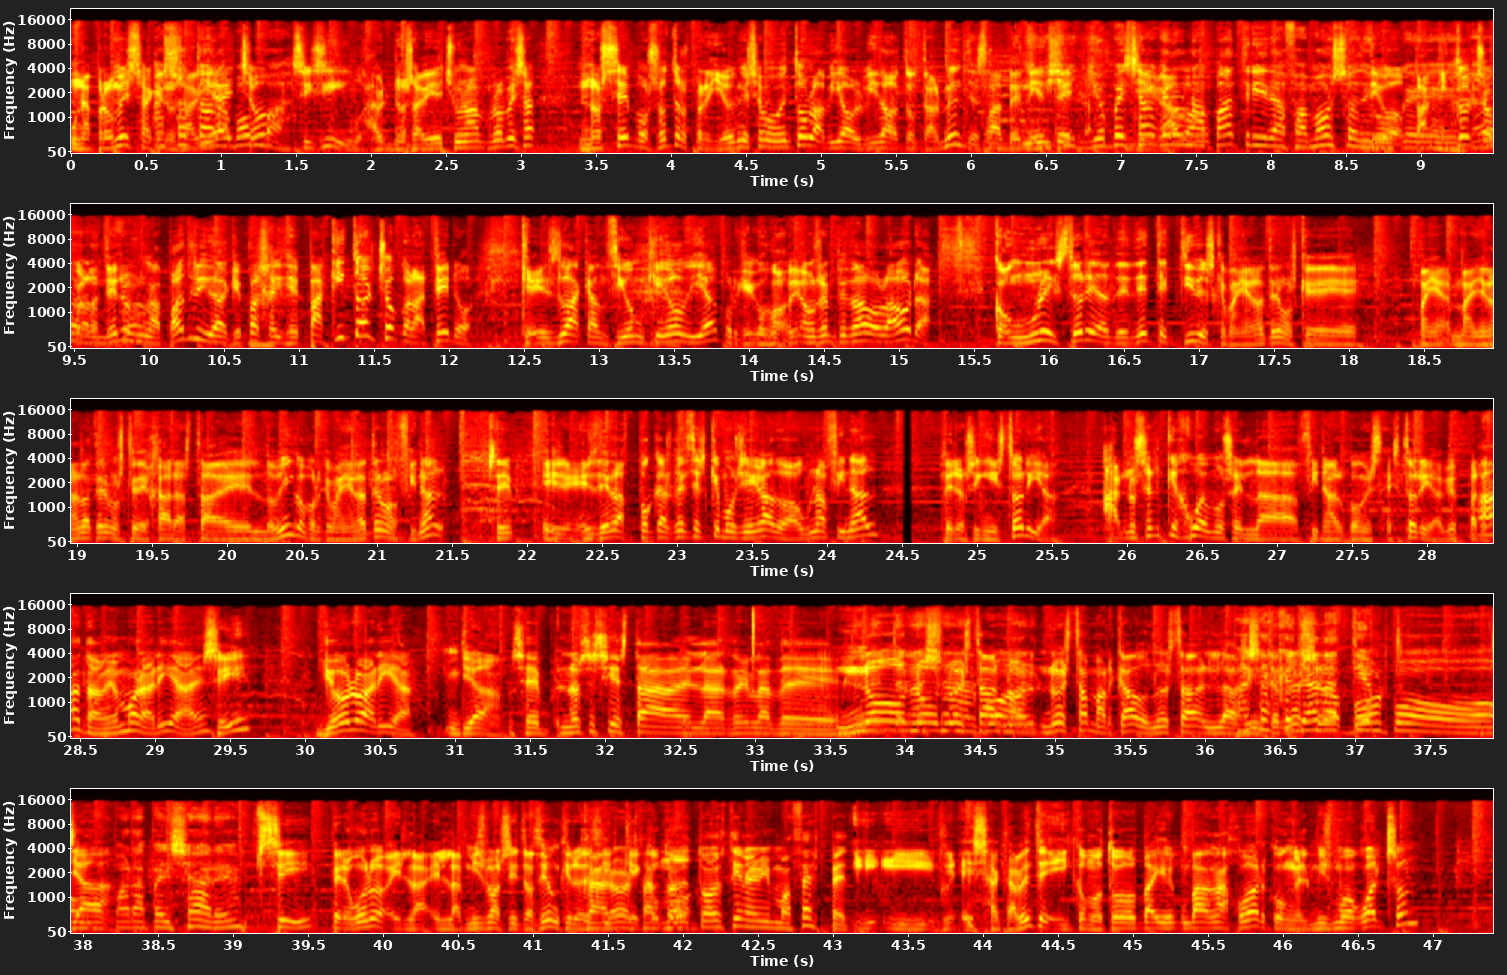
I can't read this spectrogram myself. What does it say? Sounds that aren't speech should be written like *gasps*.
Una promesa que ¿Ha nos había hecho. bomba? Sí, sí, nos había hecho una promesa. No sé vosotros, pero yo en ese momento lo había olvidado totalmente. Estaba pendiente. Sí, yo pensaba que era una pátrida famoso. Digo, Digo, que, Paquito el Chocolatero es una pátrida. ¿Qué pasa? Dice, Paquito el Chocolatero, que es la canción que odia, porque como habíamos empezado la hora, con una historia de detectives que mañana tenemos que. Mañana, mañana la tenemos que dejar hasta el domingo, porque mañana tenemos final. Sí. Es, es de las pocas veces que hemos llegado a una final, pero sin historia. A no ser que juguemos en la final con esta historia. ¿Qué os parece? Ah, también molaría, ¿eh? ¿Sí? Yo lo haría. Ya. O sea, no sé si está en las reglas de. No, no, no está, no, está marcado, no está en las Pasa es que ya da Board. tiempo Ya. para pensar, ¿eh? Sí, pero bueno, en la, en la misma situación, quiero Claro, decir que como. to- todos tienen el mismo césped. Y, y- exactamente, y como todos van a jugar con el mismo Watson,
